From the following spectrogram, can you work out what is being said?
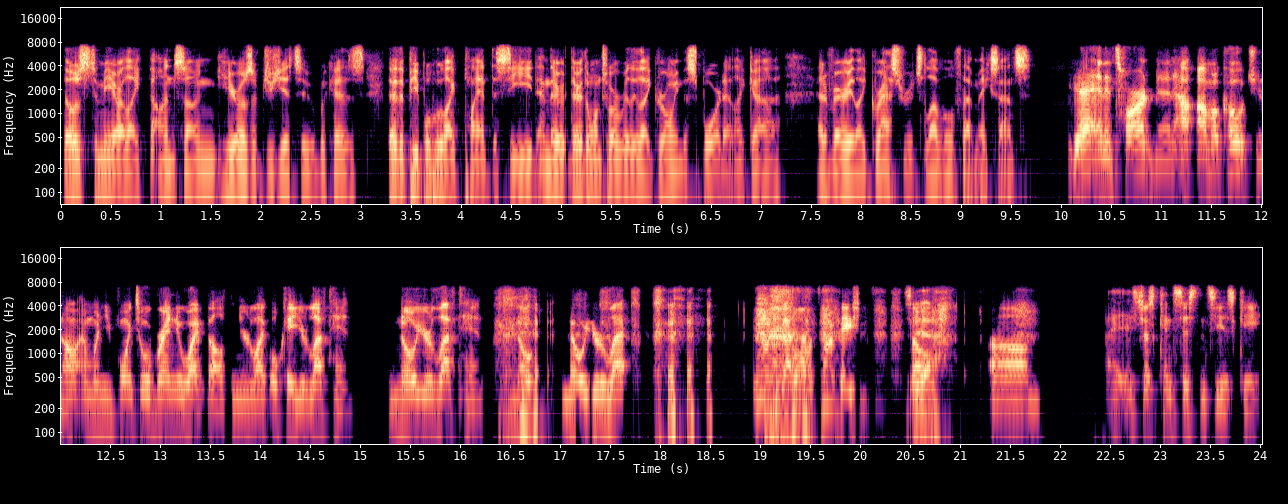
those to me are like the unsung heroes of jiu-jitsu because they're the people who like plant the seed and they're they're the ones who are really like growing the sport at like a at a very like grassroots level, if that makes sense. Yeah, and it's hard, man. I, am a coach, you know, and when you point to a brand new white belt and you're like, okay, your left hand, know your left hand, know know your left. you know, you gotta have a ton of patience. So, yeah. um, it's just consistency is key,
